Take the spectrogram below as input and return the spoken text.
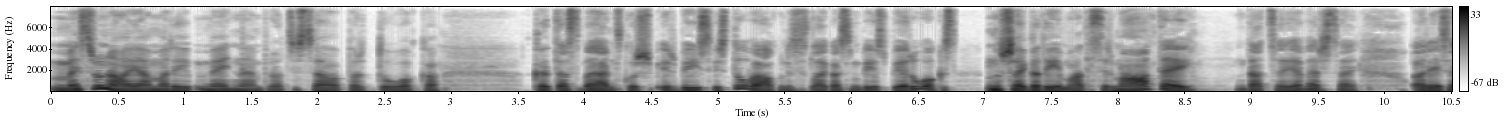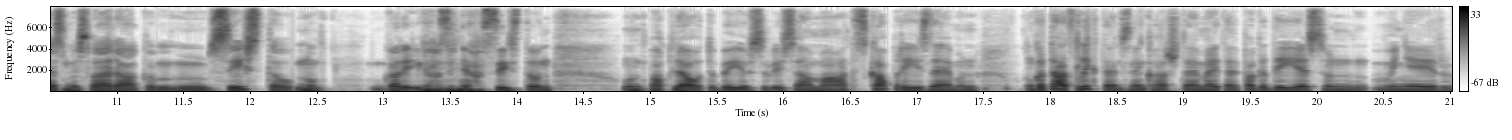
Mēs runājām arī mēģinājuma procesā par to, ka ka tas bērns, kurš ir bijis vistuvāk, un es laikā esmu bijusi pie rokas, nu šai gadījumā tas ir mātei, Dacei Eversai, arī es esmu visvairāk mm, sista, nu, garīgā ziņā sista, un, un pakļauta bijusi visām mātes kaprīzēm, un, un tāds liktenis vienkārši tajā meitai pagadījies, un viņa ir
